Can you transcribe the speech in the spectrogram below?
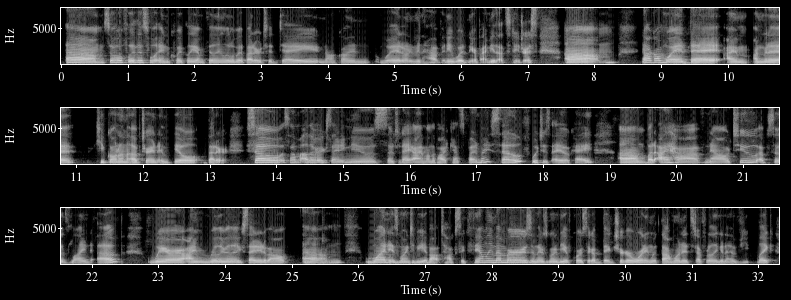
Um, so hopefully this will end quickly. I'm feeling a little bit better today. Knock on wood. I don't even have any wood nearby me. That's dangerous. Um, knock on wood that I'm I'm gonna keep going on the uptrend and feel better. So, some other exciting news. So, today I'm on the podcast by myself, which is a okay. Um, but I have now two episodes lined up where I'm really, really excited about. Um, one is going to be about toxic family members, and there's going to be, of course, like a big trigger warning with that one. It's definitely going to like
